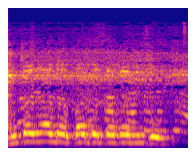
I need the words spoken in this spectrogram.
我们大家要团结，多做事。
